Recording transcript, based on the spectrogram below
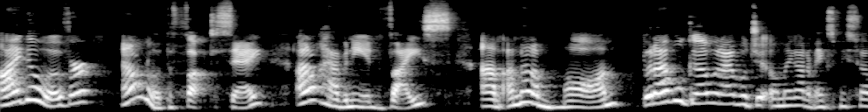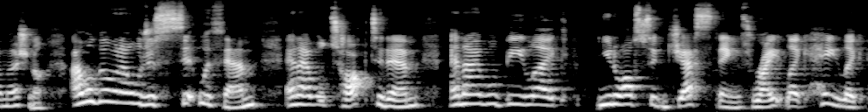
I go over. I don't know what the fuck to say. I don't have any advice. Um, I'm not a mom, but I will go and I will just, oh my God, it makes me so emotional. I will go and I will just sit with them and I will talk to them and I will be like, you know, I'll suggest things, right? Like, hey, like,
